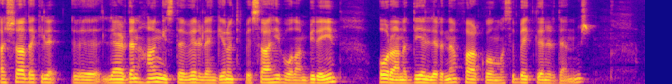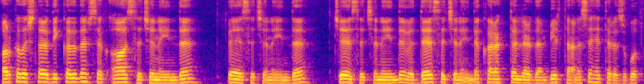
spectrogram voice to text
aşağıdakilerden hangisi de verilen genotipe sahip olan bireyin oranı diğerlerinden farklı olması beklenir denmiş. Arkadaşlar dikkat edersek A seçeneğinde, B seçeneğinde, C seçeneğinde ve D seçeneğinde karakterlerden bir tanesi heterozigot.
